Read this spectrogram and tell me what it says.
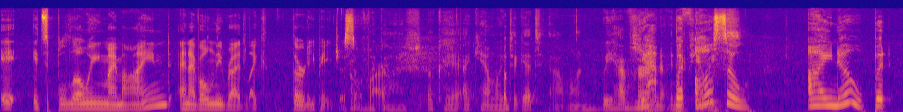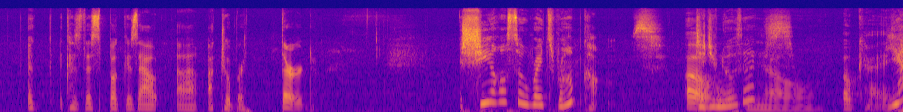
it, it's blowing my mind. And I've only read like 30 pages so oh my far. gosh. Okay, I can't wait to get to that one. We have her Yeah, in, in but also, weeks. I know, but because this book is out uh, October 3rd, she also writes rom coms. Did you Oh, know this? No. Okay. Yeah.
